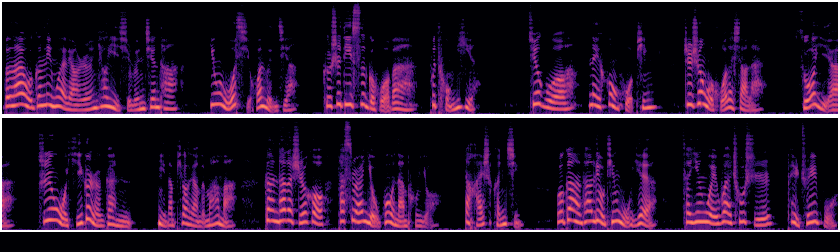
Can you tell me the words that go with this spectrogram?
本来我跟另外两人要一起轮奸她，因为我喜欢轮奸。可是第四个伙伴不同意，结果内讧火拼，只剩我活了下来。所以只有我一个人干你那漂亮的妈妈。干她的时候，她虽然有过男朋友。但还是很紧，我干了他六天五夜，才因为外出时被追捕，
